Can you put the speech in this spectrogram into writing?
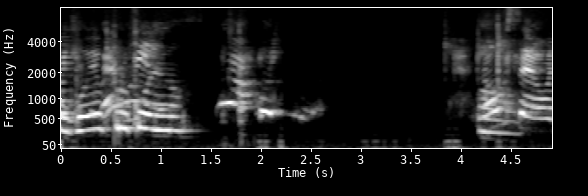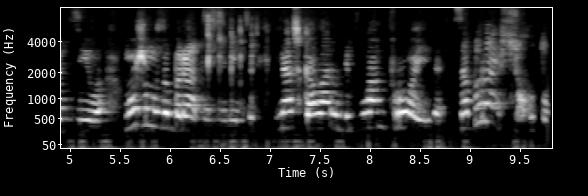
Дайте Ого, як прикольно. Ну все, Годіло. Можемо забирати звідси. Наш коварний план пройде. Забирай всю хуту.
